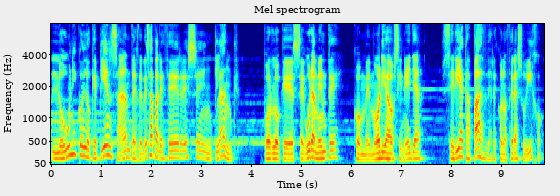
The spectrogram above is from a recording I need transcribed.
lo único en lo que piensa antes de desaparecer es en Clank, por lo que seguramente, con memoria o sin ella, sería capaz de reconocer a su hijo.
